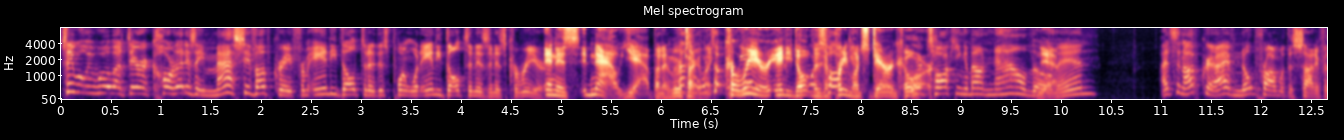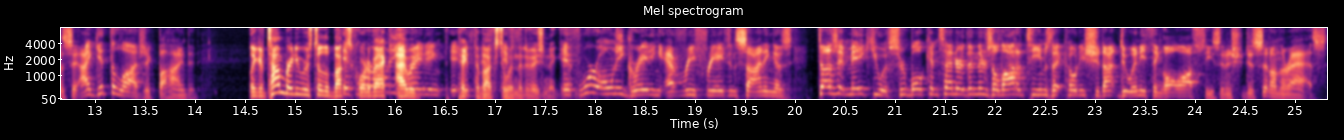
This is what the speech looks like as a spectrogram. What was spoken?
Say what we will about Derek Carr, that is a massive upgrade from Andy Dalton at this point. What Andy Dalton is in his career. And is now, yeah, but I mean, we're That's talking what like ta- career. Andy Dalton is pretty much Derek Carr. We're talking about now, though, Yeah. man. That's an upgrade. I have no problem with the signing for the city. I get the logic behind it. Like if Tom Brady were still the Bucs quarterback, I would grading- pick if- the Bucs if- to win the division again. If we're only grading every free agent signing as does it make you a Super Bowl contender, then there's a lot of teams that Cody should not do anything all offseason and should just sit on their ass.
